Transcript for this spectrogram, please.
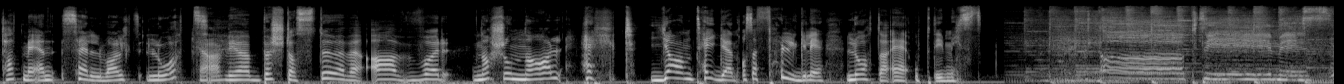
tatt med en selvvalgt låt. Ja, vi har børsta støvet av vår nasjonalhelt Jahn Teigen, og selvfølgelig, låta er 'Optimist'. Optimist,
